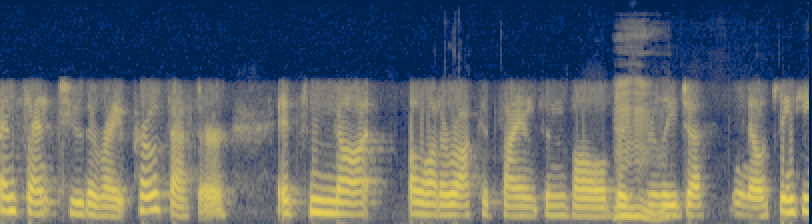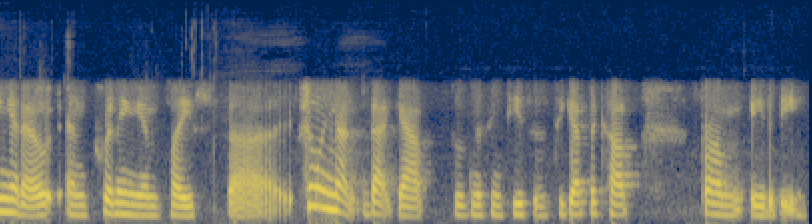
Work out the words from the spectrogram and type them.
and sent to the right processor. It's not a lot of rocket science involved. Mm-hmm. It's really just you know thinking it out and putting in place, uh, filling that that gap, those missing pieces to get the cup from A to B.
